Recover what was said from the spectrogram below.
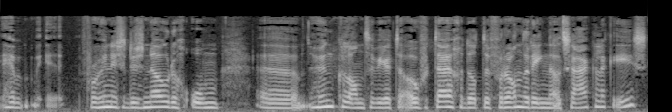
hebben, voor hun is het dus nodig om hun klanten weer te overtuigen dat de verandering noodzakelijk is.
